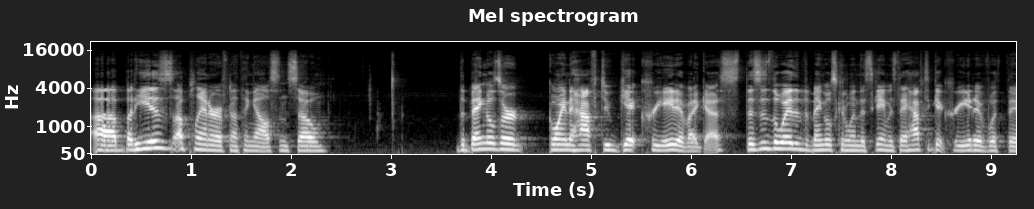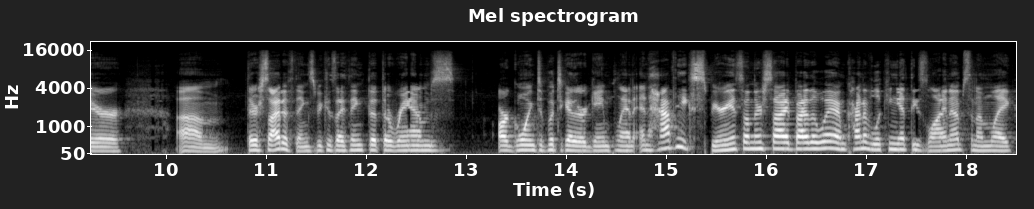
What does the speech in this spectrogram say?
Uh, but he is a planner, if nothing else, and so the Bengals are going to have to get creative. I guess this is the way that the Bengals can win this game is they have to get creative with their um, their side of things because I think that the Rams are going to put together a game plan and have the experience on their side. By the way, I'm kind of looking at these lineups and I'm like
